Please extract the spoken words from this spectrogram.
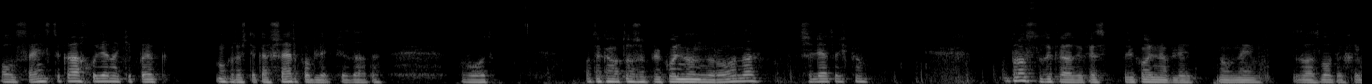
All Saints така охуєнна, типу як. Ну, коротше, така шерпа, блядь, піздата. Вот. Вот така от теж прикольна Норона жилеточка. Просто така якась прикольна, блядь, ноунейм. За 2 злотих хай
